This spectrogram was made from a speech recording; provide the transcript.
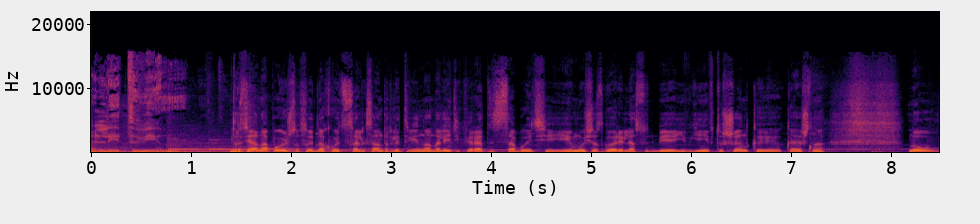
Литвин. Друзья, напомню, что в студии находится Александр Литвин, аналитик вероятности событий. И мы сейчас говорили о судьбе Евгения Евтушенко. И, конечно, ну,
